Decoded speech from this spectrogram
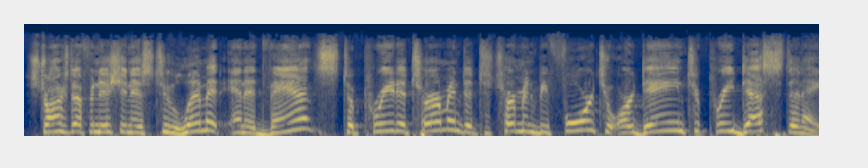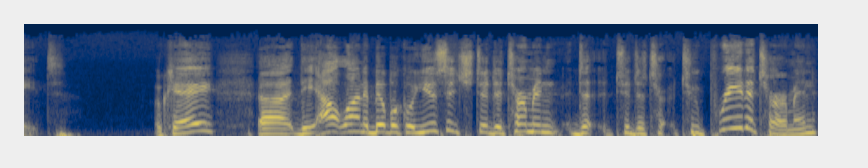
Strong's definition is to limit in advance, to predetermine, to determine before, to ordain, to predestinate. Okay? Uh, the outline of biblical usage to determine, to, deter, to predetermine,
